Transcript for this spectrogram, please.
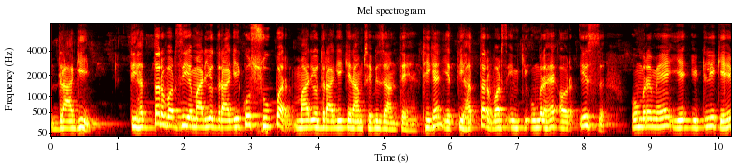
द्रागी, तिहत्तर वर्षीय मारियो द्रागी को सुपर मारियो द्रागी के नाम से भी जानते हैं, ठीक है? ये तिहत्तर वर्ष इनकी उम्र है और इस उम्र में ये इटली के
